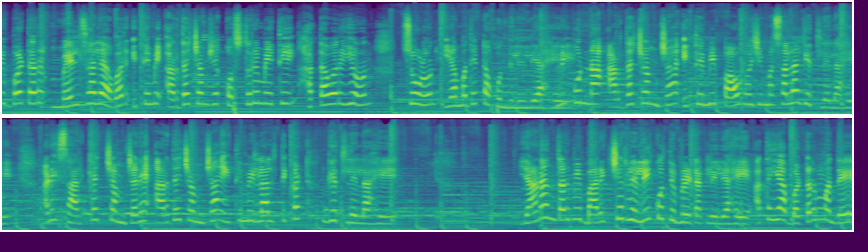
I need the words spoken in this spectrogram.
हे बटर मेल्ट झाल्यावर इथे मी अर्धा चमचा कस्तुरी मेथी हातावर येऊन चोळून यामध्ये टाकून दिलेली आहे. मी पुन्हा अर्धा चमचा इथे मी पावभाजी मसाला घेतलेला आहे आणि सारख्याच चमच्याने अर्धा चमचा इथे मी लाल तिखट घेतलेला आहे. यानंतर मी बारीक चिरलेली कोथिंबीर टाकलेली आहे. आता या बटरमध्ये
